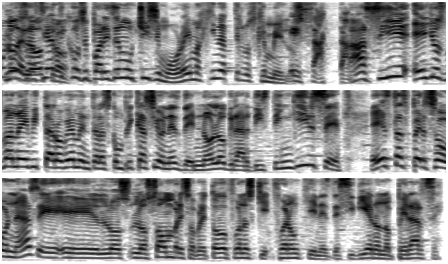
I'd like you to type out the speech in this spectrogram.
uno los otro. asiáticos se parecen muchísimo. Ahora imagínate los gemelos. Exactamente. Así ellos van a evitar obviamente las complicaciones de no lograr distinguirse. Estas personas, eh, eh, los, los hombres sobre todo, fueron quienes decidieron operarse.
